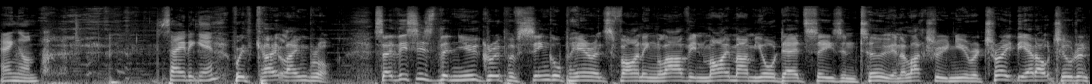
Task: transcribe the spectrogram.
Hang on. Say it again. with Kate Langbroek. So this is the new group of single parents finding love in My Mum, Your Dad season two. In a luxury new retreat, the adult children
